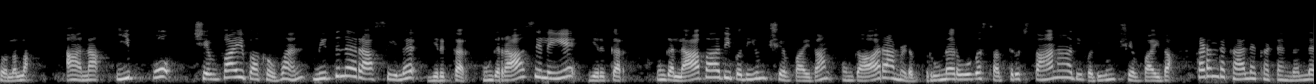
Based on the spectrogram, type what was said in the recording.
சொல்லலாம். ஆனா இப்போ செவ்வாய் பகவான் மிதுன ராசியில இருக்கார். உங்க ராசியிலேயே இருக்கார். உங்க லாபாதிபதியும் செவ்வாய் தான். உங்க ஆறாம் இடம் ருணரோக சத்ரு ஸ்தானாதிபதியும் செவ்வாய் தான். கடந்த காலகட்டங்கள்ல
